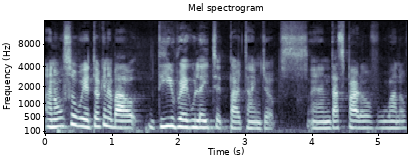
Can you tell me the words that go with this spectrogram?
and also we're talking about deregulated part-time jobs, and that's part of one of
